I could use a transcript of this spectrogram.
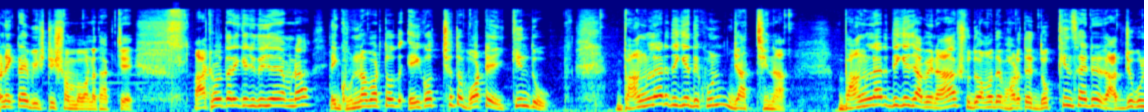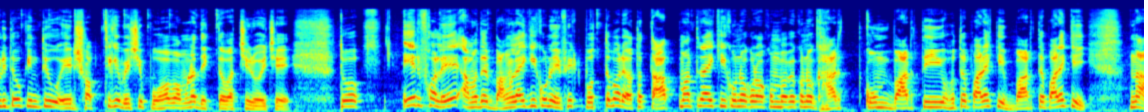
অনেকটাই বৃষ্টির সম্ভাবনা থাকছে। আঠেরো তারিখে যদি যাই আমরা, এই ঘূর্ণাবর্ত এগোচ্ছে তো বটেই, কিন্তু বাংলার দিকে দেখুন যাচ্ছে না। বাংলার দিকে যাবে না, শুধু আমাদের ভারতের দক্ষিণ সাইডের রাজ্যগুলিতেও কিন্তু এর সব থেকে বেশি প্রভাব আমরা দেখতে পাচ্ছি রয়েছে। তো এর ফলে আমাদের বাংলায় কি কোনো এফেক্ট পড়তে পারে? অর্থাৎ তাপমাত্রায় কি কোনো রকমভাবে কোনো ঘাট, কম বাড়তি হতে পারে কি, বাড়তে পারে কি? না,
